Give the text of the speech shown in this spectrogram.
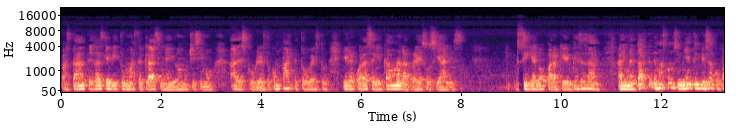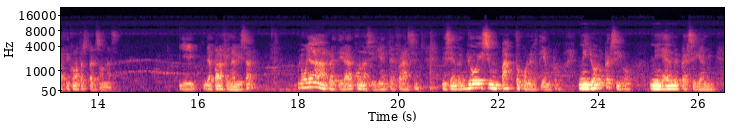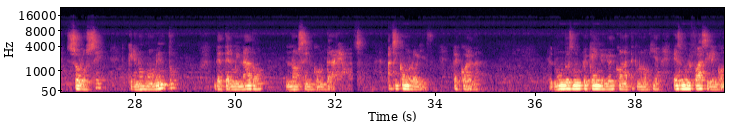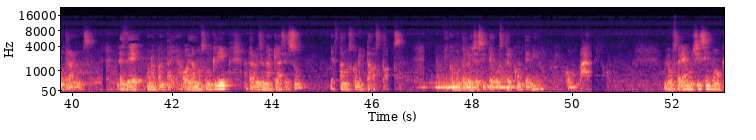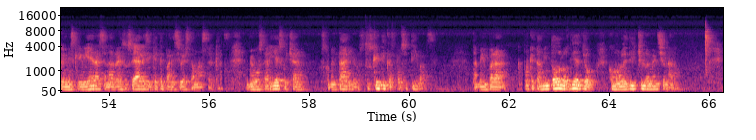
bastante. Sabes que vi tu masterclass y me ayudó muchísimo a descubrir esto. Comparte todo esto y recuerda seguir cada una las redes sociales. Síguelo para que empieces a alimentarte de más conocimiento y empieces a compartir con otras personas. Y ya para finalizar, me voy a retirar con la siguiente frase diciendo, yo hice un pacto con el tiempo, ni yo lo persigo, ni él me persigue a mí, solo sé que en un momento determinado nos encontraremos. Así como lo oyes, recuerda, el mundo es muy pequeño y hoy con la tecnología es muy fácil encontrarnos desde una pantalla. Hoy damos un clip a través de una clase Zoom, ya estamos conectados todos. Y como te lo he si te gusta el contenido, comparte. Me gustaría muchísimo que me escribieras en las redes sociales y qué te pareció esta masterclass. Me gustaría escuchar tus comentarios, tus críticas positivas. También para, porque también todos los días yo, como lo he dicho y lo he mencionado,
